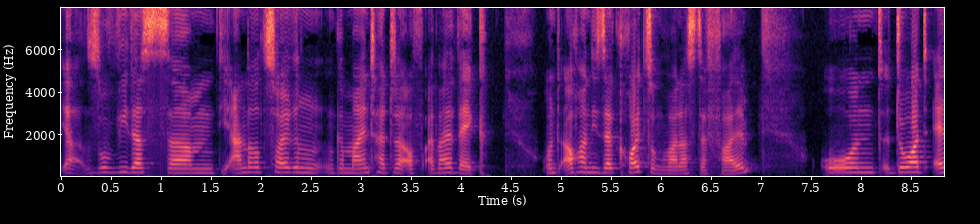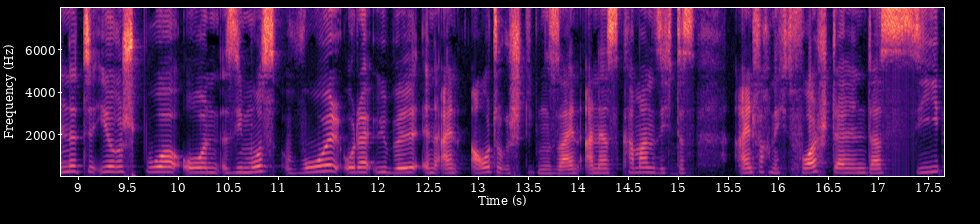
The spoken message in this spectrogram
ja, so wie das ähm, die andere Zeugin gemeint hatte, auf einmal weg. Und auch an dieser Kreuzung war das der Fall. Und dort endete ihre Spur und sie muss wohl oder übel in ein Auto gestiegen sein. Anders kann man sich das einfach nicht vorstellen, dass sie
